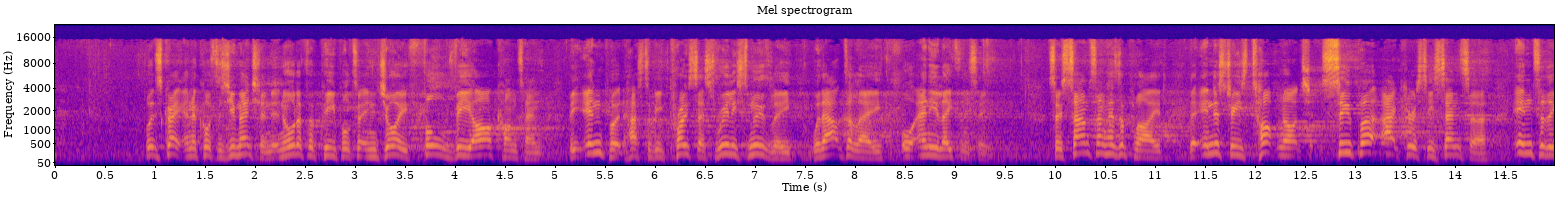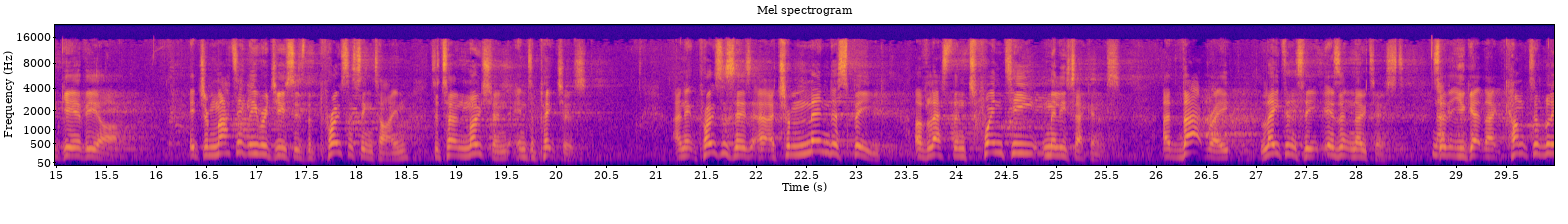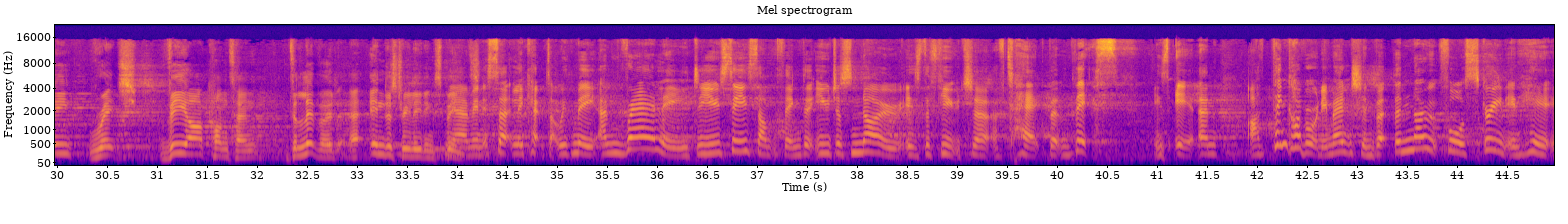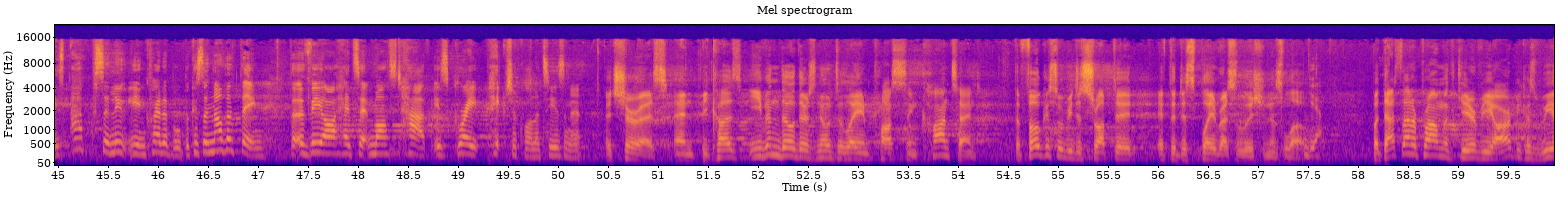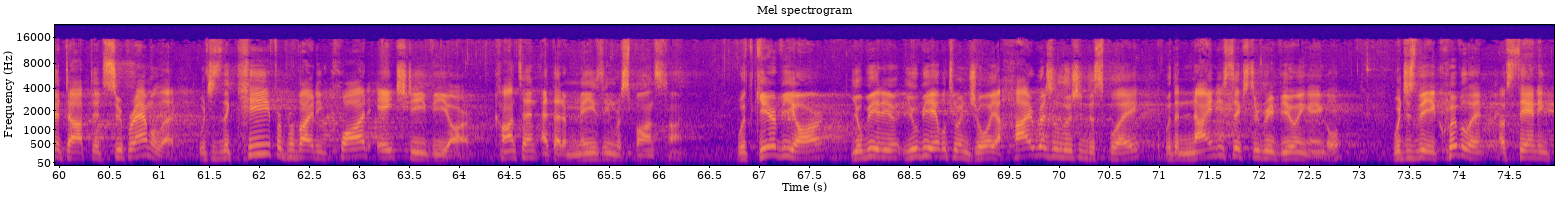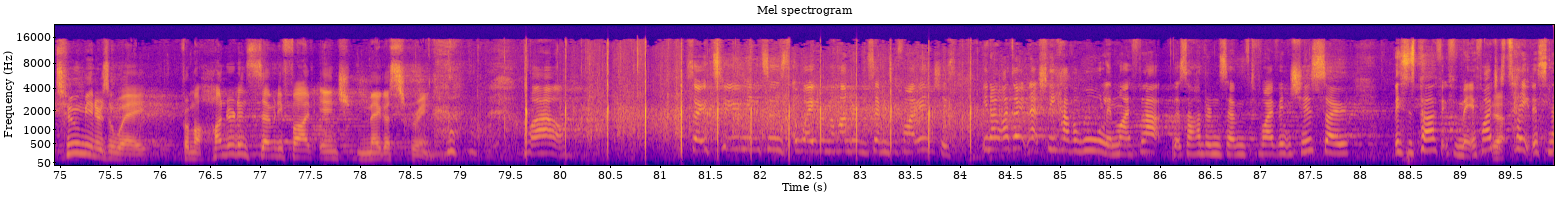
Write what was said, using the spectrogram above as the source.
Well, it's great. And of course, as you mentioned, in order for people to enjoy full VR content, the input has to be processed really smoothly without delay or any latency. So Samsung has applied the industry's top-notch super accuracy sensor into the Gear VR. It dramatically reduces the processing time to turn motion into pictures. And it processes at a tremendous speed of less than 20 milliseconds. At that rate, latency isn't noticed, so that you get that comfortably rich VR content delivered at industry-leading speeds. Yeah, I mean, it's certainly kept up with me. And rarely do you see something that you just know is the future of tech, but this is it. And I think I've already mentioned, but the Note 4 screen in here is absolutely incredible because another thing that a VR headset must have is great picture quality, isn't it? It sure is. And because even though there's no delay in processing content, the focus will be disrupted if the display resolution is low. Yeah. But that's not a problem with Gear VR because we adopted Super AMOLED, which is the key for providing quad HD VR content at that amazing response time. With Gear VR, you'll be, you'll be able to enjoy a high resolution display with a 96 degree viewing angle, which is the equivalent of standing two meters away from a 175 inch mega screen. Wow. So two meters away from 175 inches. You know, I don't actually have a wall in my flat that's 175 inches, so this is perfect for me. If I just Yeah. take this now.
